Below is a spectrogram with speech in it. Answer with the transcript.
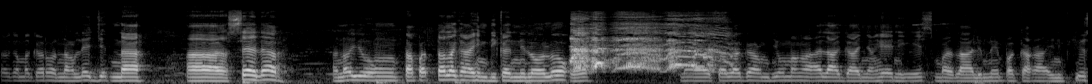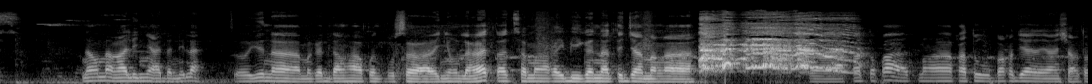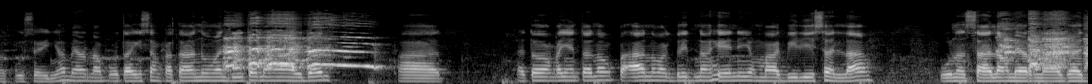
talaga magkaroon ng legit na ah, seller. Ano yung tapat talaga hindi ka niloloko na talagang yung mga alaga niyang heni is malalim na yung pagkaka-infuse ng mga linyada nila. So yun na magandang hapon po sa inyong lahat at sa mga kaibigan natin dyan, mga uh, at mga katubak dyan. Ayan, shoutout po sa inyo. Meron lang po tayong isang katanungan dito mga idol. At ito ang kanyang tanong, paano mag-breed ng heni yung mabilisan lang? Unang salang meron na agad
